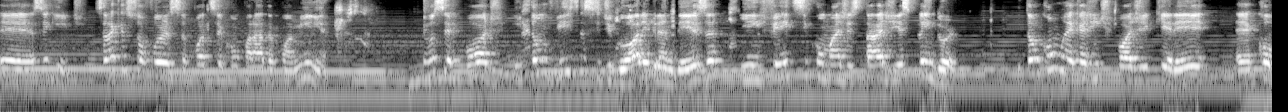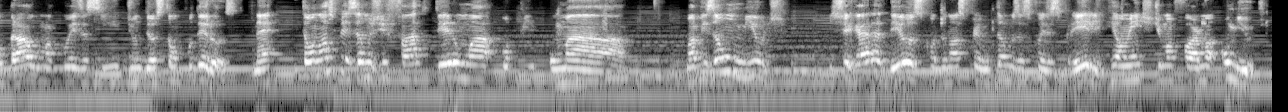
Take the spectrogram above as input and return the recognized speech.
é, é o seguinte, será que a sua força pode ser comparada com a minha? Se você pode, então vista-se de glória e grandeza e enfeite-se com majestade e esplendor. Então, como é que a gente pode querer é, cobrar alguma coisa assim de um Deus tão poderoso, né? Então, nós precisamos de fato ter uma, uma, uma visão humilde e chegar a Deus quando nós perguntamos as coisas para Ele realmente de uma forma humilde.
